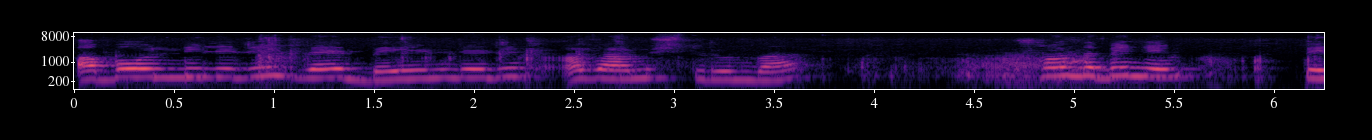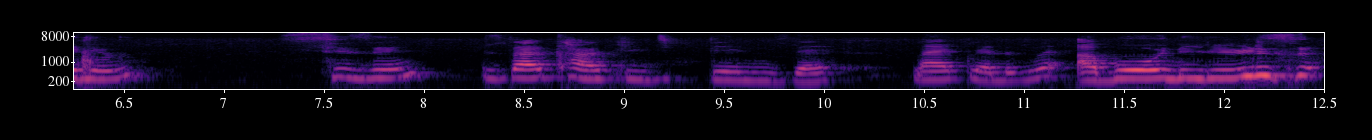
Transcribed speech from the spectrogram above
Aboneleri ve beğenilerim azalmış durumda. Şu anda benim benim sizin güzel kalpliciklerinize, like'larınıza abonelerinize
